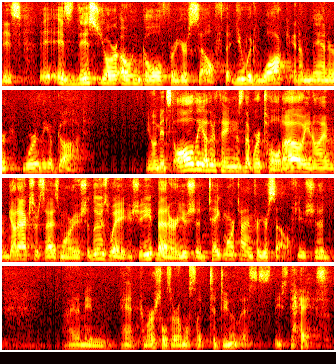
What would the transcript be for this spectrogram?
Right? Is, is this your own goal for yourself, that you would walk in a worthy of God? You know, amidst all the other things that we're told, oh, you know, I've got to exercise more, you should lose weight, you should eat better, you should take more time for yourself, you should, right? I mean, man, commercials are almost like to do lists these days, right?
